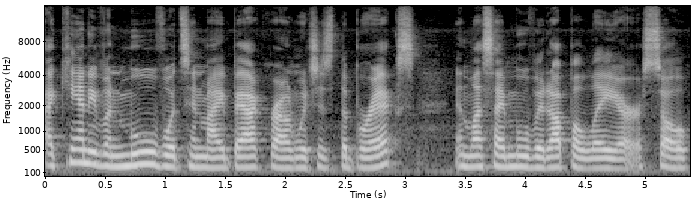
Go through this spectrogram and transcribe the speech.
I can't even move what's in my background, which is the bricks, unless I move it up a layer. So,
